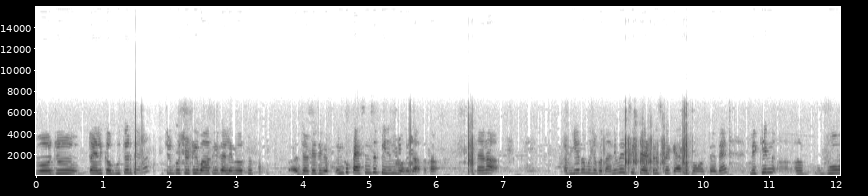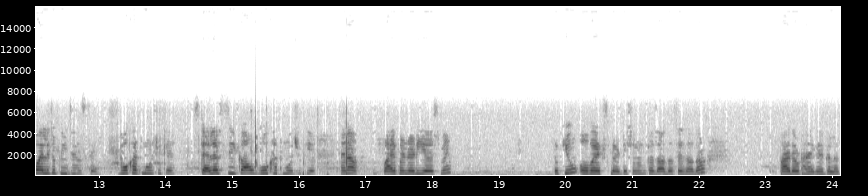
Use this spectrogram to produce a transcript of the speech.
वो जो पहले कबूतर थे ना, जिनको चिट्ठी बात के गले में और फिर जगह जगह, इनको पैसेंजर पीजन बोला जाता था। है ना? अब ये तो मुझे पता नहीं, वो इसी एड्रेस पे कैसे पहुँचते थे, लेकिन वो वाले जो पीजन्स थे, वो खत्म हो चुके हैं। स्टेलर सी का वो खत्म हो चुकी है है ना? फाइव हंड्रेड ईयर्स में। तो क्यों ओवर एक्सप्लोटेशन उनका ज़्यादा से ज़्यादा फ़ायदा उठाया गया गलत?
